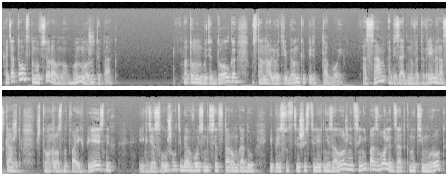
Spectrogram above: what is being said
хотя толстому все равно, он может и так. Потом он будет долго устанавливать ребенка перед тобой, а сам обязательно в это время расскажет, что он рос на твоих песнях, и где слушал тебя в 82 году, и присутствие шестилетней заложницы не позволит заткнуть ему рот,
